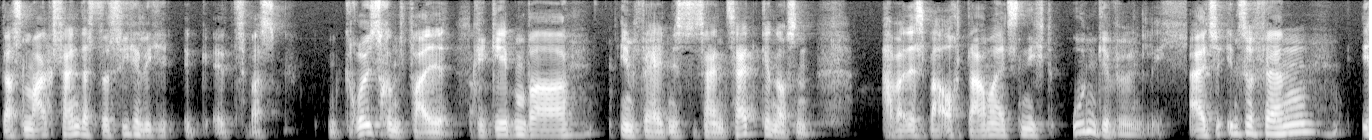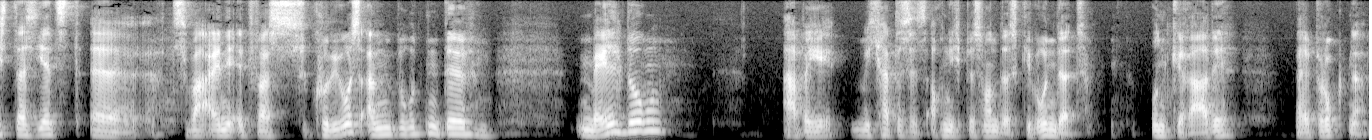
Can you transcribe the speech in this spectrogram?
Das mag sein, dass das sicherlich etwas im größeren Fall gegeben war im Verhältnis zu seinen Zeitgenossen. Aber das war auch damals nicht ungewöhnlich. Also insofern ist das jetzt äh, zwar eine etwas kurios anmutende Meldung, aber mich hat das jetzt auch nicht besonders gewundert. Und gerade bei Bruckner.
